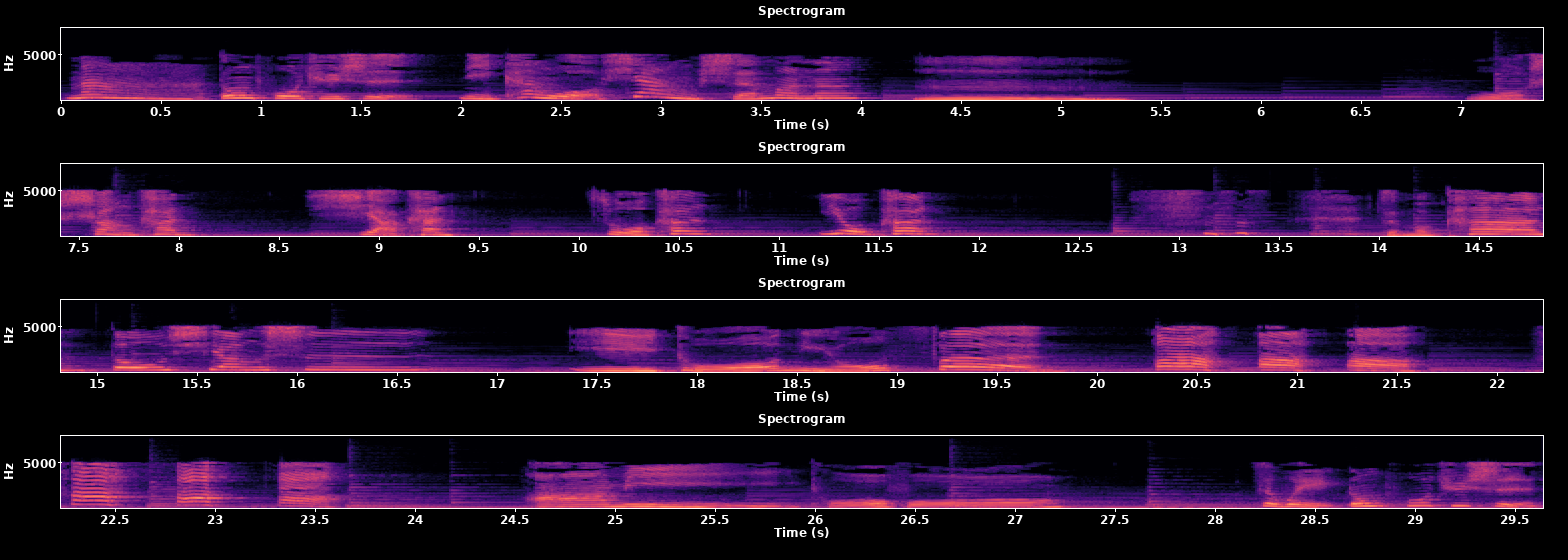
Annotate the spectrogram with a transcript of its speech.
那东坡居士，你看我像什么呢？嗯，我上看，下看，左看，右看，怎么看都像是一坨牛粪！哈哈哈，哈哈哈！阿弥陀佛。这位东坡居士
